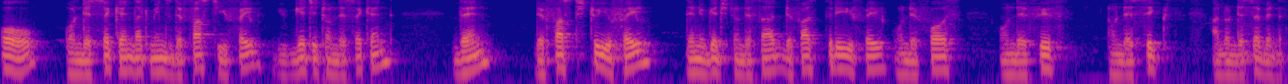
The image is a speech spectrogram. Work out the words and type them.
or on the second. That means the first you fail, you get it on the second. Then the first two you fail, then you get it on the third. The first three you fail on the fourth, on the fifth, on the sixth, and on the seventh.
